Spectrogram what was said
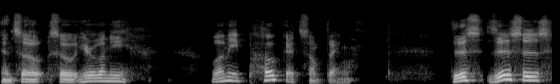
And so, so here, let me, let me poke at something. This, this is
